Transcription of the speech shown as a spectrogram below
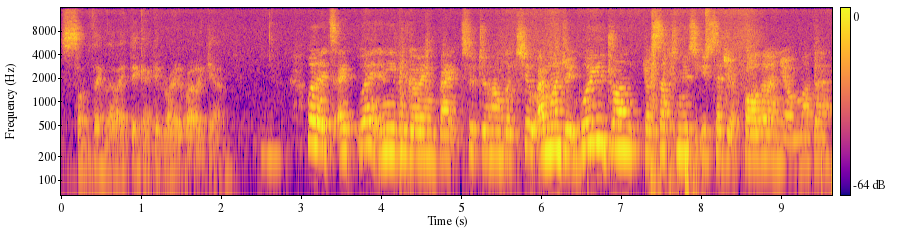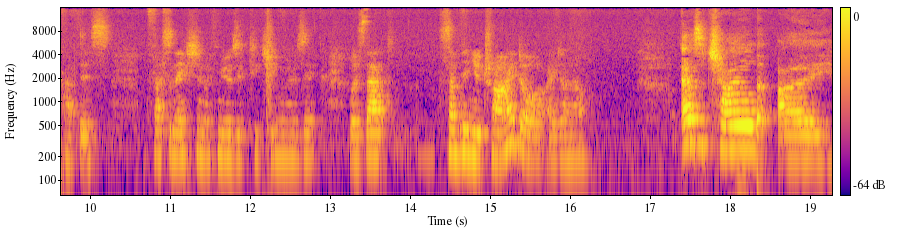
something that I think I could write about again. Yeah. Well, it's I, and even going back to, to hunger too. I'm wondering, were you drawn yourself to music? You said your father and your mother have this fascination with music, teaching music. Was that something you tried, or I don't know? As a child, I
